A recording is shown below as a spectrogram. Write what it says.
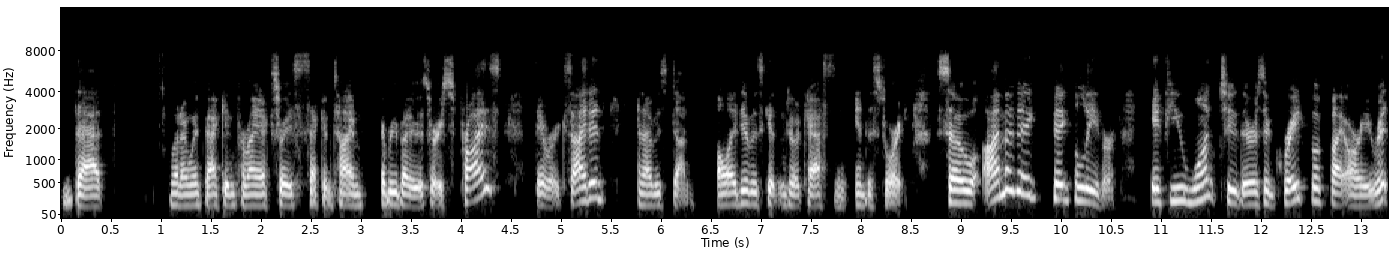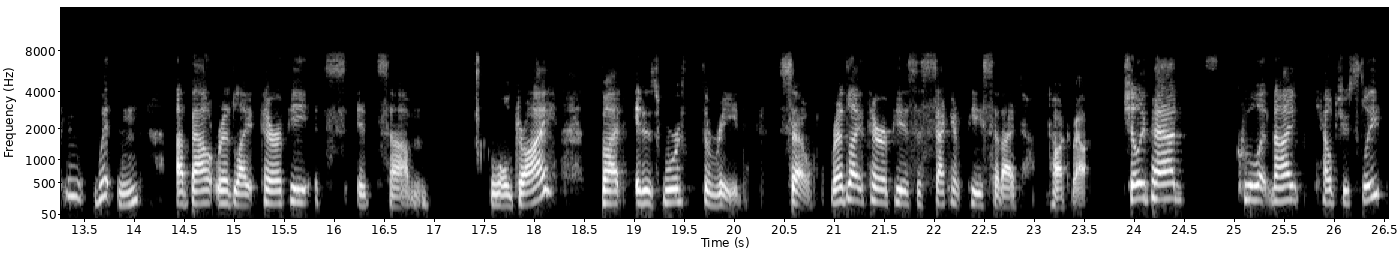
that when I went back in for my x rays the second time, everybody was very surprised. They were excited, and I was done. All I did was get into a cast and into story. So I'm a big, big believer. If you want to, there's a great book by Ari Written, Whitten about red light therapy. It's it's um, a little dry, but it is worth the read. So red light therapy is the second piece that I t- talk about. Chili pad, cool at night, helps you sleep.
